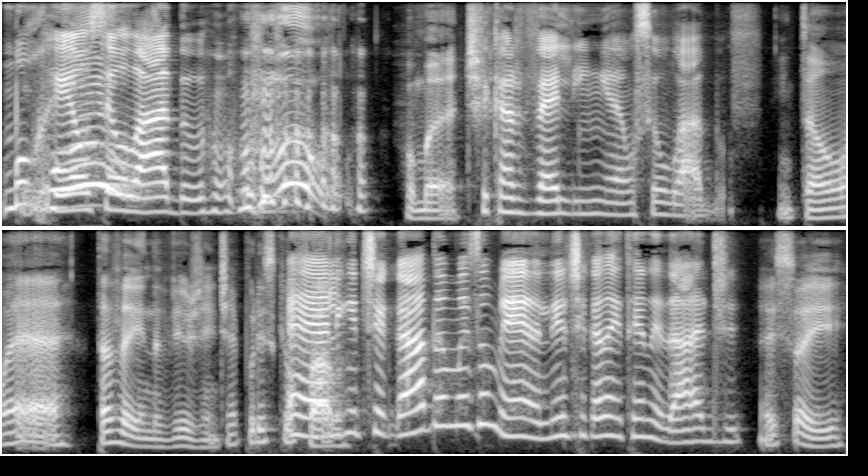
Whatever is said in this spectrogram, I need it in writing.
morrer ao seu lado. Romântico. Ficar velhinha ao seu lado. Então é. Tá vendo, viu, gente? É por isso que eu é, a falo. linha de chegada, mais ou menos. A linha de chegada é a eternidade. É isso aí.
